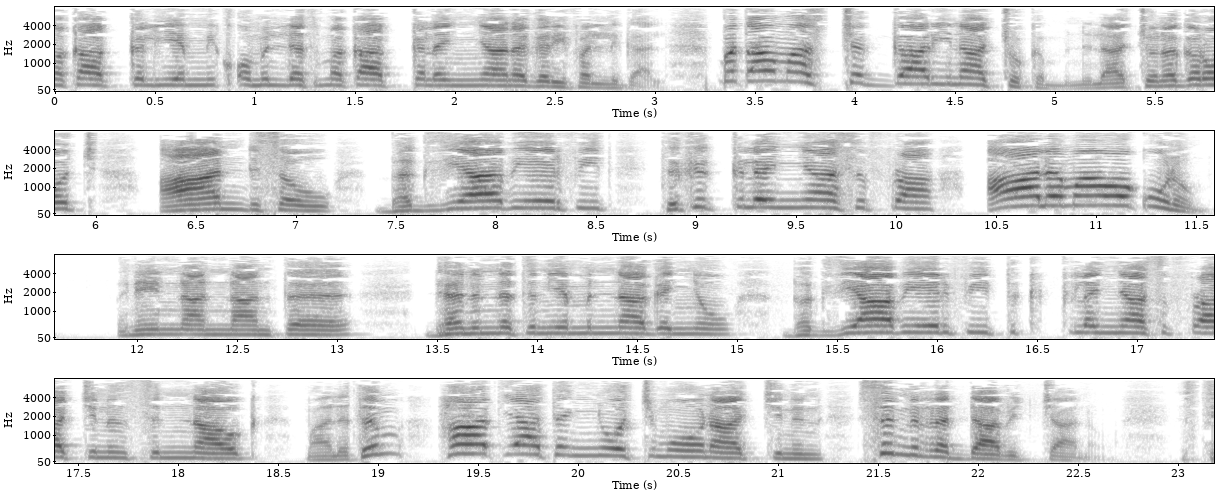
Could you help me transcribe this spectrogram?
መካከል የሚቆምለት መካከለኛ ነገር ይፈልጋል። በጣም አስቸጋሪ ናቸው ከምንላቸው ነገሮች አንድ ሰው በእግዚአብሔር ፊት ትክክለኛ ስፍራ አለማወቁ ነው። እኔና እናንተ ደህንነትን የምናገኘው በእግዚአብሔር ፊት ትክክለኛ ስፍራችንን ስናውቅ ማለትም ኀጢአተኞች መሆናችንን ስንረዳ ብቻ ነው። እስቲ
